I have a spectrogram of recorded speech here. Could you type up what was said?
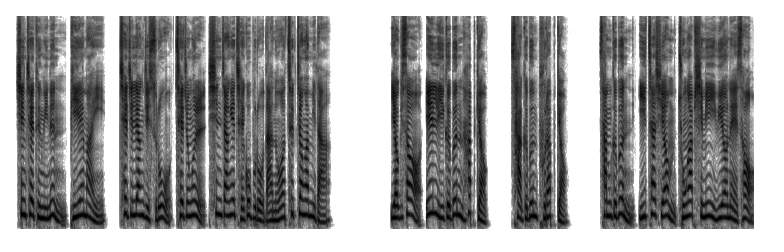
신체 등위는 BMI, 체질량 지수로 체중을 신장의 제곱으로 나누어 측정합니다. 여기서 1, 2급은 합격, 4급은 불합격, 3급은 2차 시험 종합심의위원회에서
